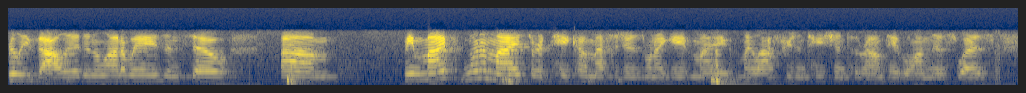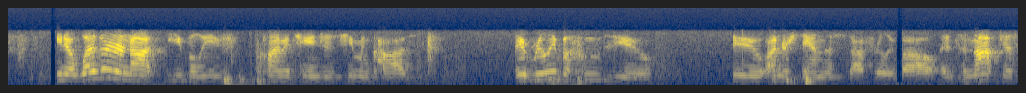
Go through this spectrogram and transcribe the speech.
really valid in a lot of ways, and so um, I mean my one of my sort of take home messages when I gave my my last presentation to the roundtable on this was, you know, whether or not you believe climate change is human caused, it really behooves you to understand this stuff really well and to not just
